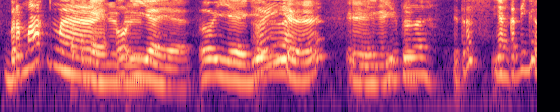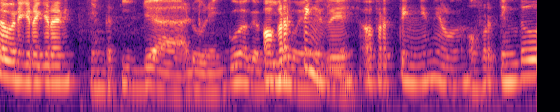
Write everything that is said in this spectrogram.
bermakna Tapi kayak, gitu. oh iya ya oh iya gitu oh iya lah. Iya, Ya, kayak gitu lah. Ya, terus yang ketiga apa nih kira-kira nih yang ketiga aduh nih gue agak bingung overthink yang sih ketiga. overthink ini loh overthink tuh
